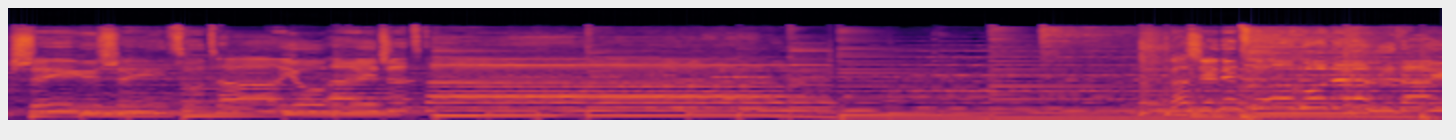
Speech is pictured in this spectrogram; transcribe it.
谁与谁坐他又爱着他？那些年错过的大雨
